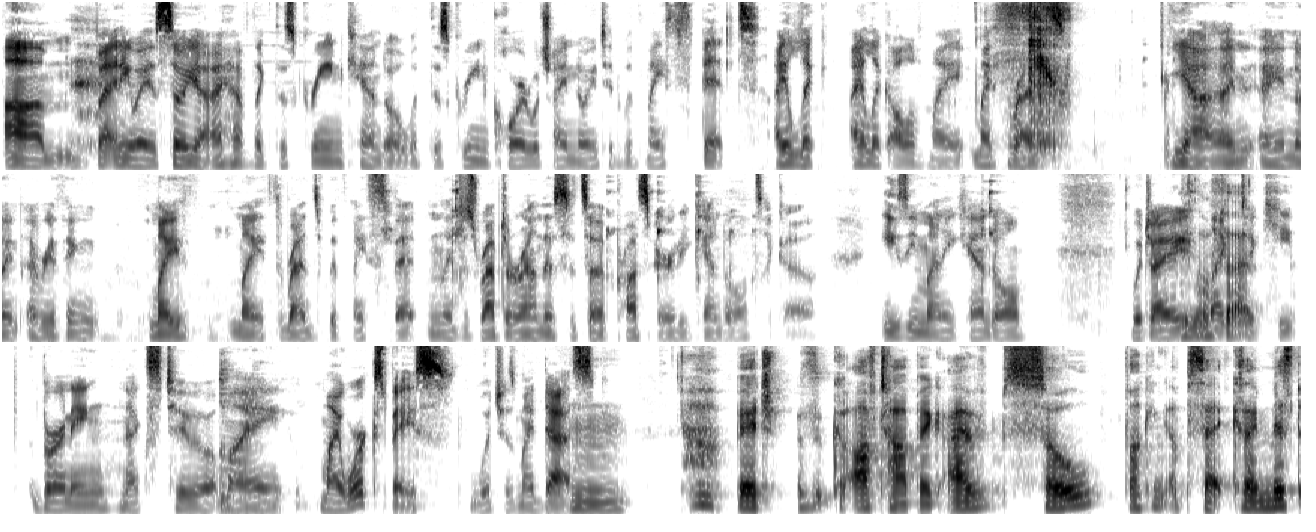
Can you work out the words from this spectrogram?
Um but anyways so yeah i have like this green candle with this green cord which i anointed with my spit. I lick i lick all of my my threads yeah i, I anoint everything my my threads with my spit and i just wrapped it around this it's a prosperity candle it's like a easy money candle which i Love like that. to keep burning next to my my workspace which is my desk Hmm. Bitch, off topic. I'm so fucking upset because I missed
